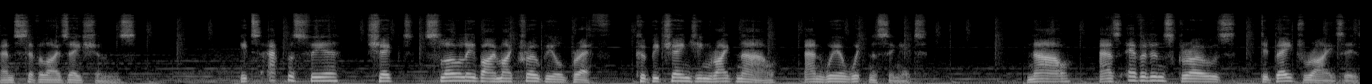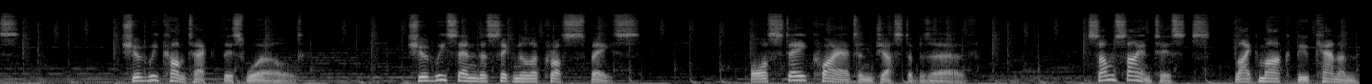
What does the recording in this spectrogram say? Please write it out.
and civilizations. Its atmosphere, shaped slowly by microbial breath, could be changing right now, and we're witnessing it. Now, as evidence grows, debate rises. Should we contact this world? Should we send a signal across space? Or stay quiet and just observe? Some scientists, like Mark Buchanan,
